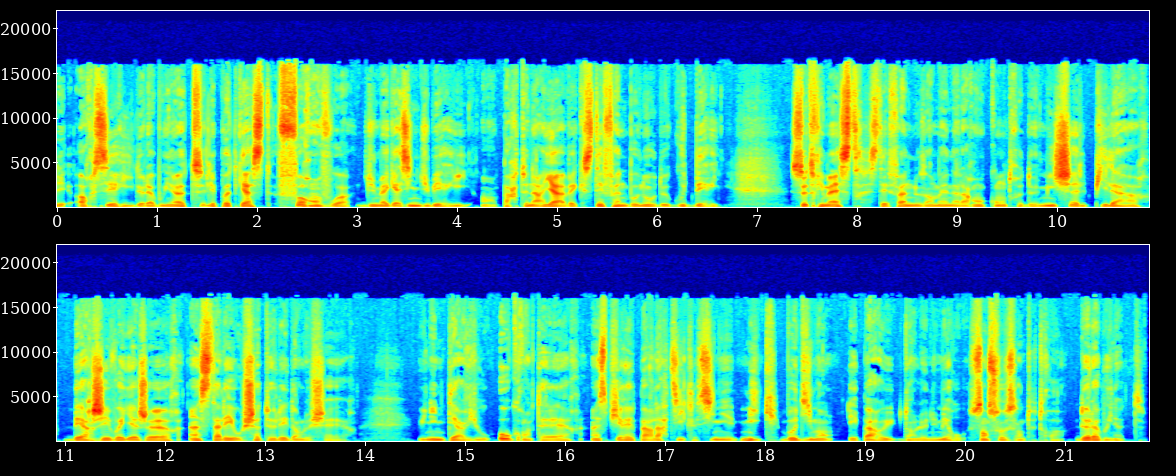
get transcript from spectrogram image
les hors-séries de la Bouinotte, les podcasts Fort en Voix du magazine du Berry, en partenariat avec Stéphane Bonneau de Goodberry. Ce trimestre, Stéphane nous emmène à la rencontre de Michel Pilard, berger voyageur installé au Châtelet dans le Cher. Une interview au grand air, inspirée par l'article signé Mick Baudiment et paru dans le numéro 163 de la Bouinotte.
